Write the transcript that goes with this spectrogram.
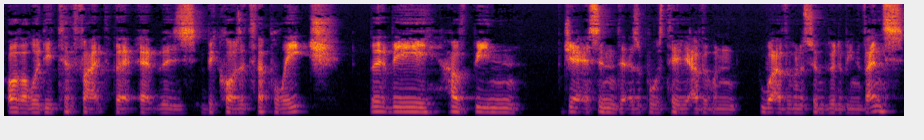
or alluded to the fact that it was because of Triple H that they have been jettisoned as opposed to everyone what everyone assumed would have been Vince.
